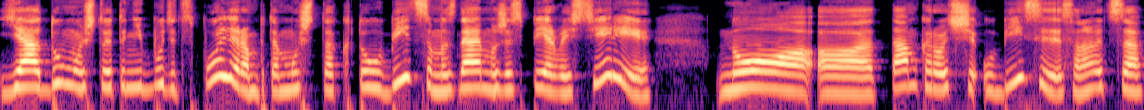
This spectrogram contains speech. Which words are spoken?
я думаю, что это не будет спойлером, потому что кто убийца, мы знаем уже с первой серии, но э, там, короче, убийцы становится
